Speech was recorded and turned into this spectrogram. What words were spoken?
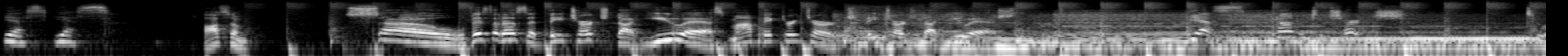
yes, yes. Awesome. So visit us at vchurch.us, my victory church, vchurch.us. Yes, come to church, to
